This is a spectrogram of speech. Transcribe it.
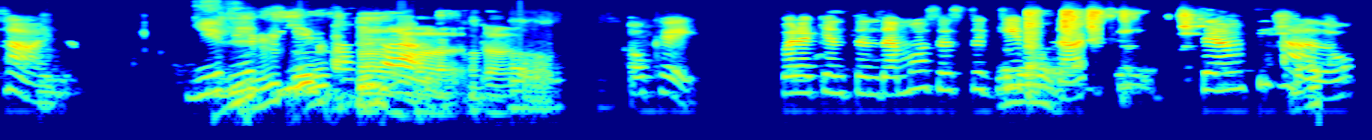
tag. Gift Uh, Ok. Para que entendamos este gift tag, se han fijado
